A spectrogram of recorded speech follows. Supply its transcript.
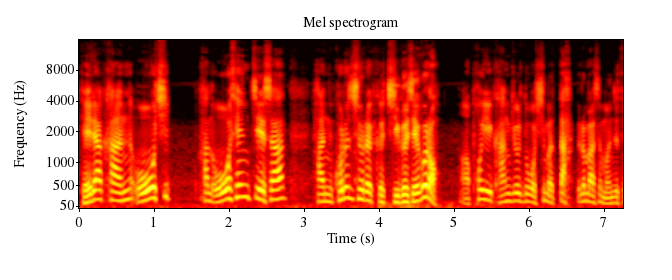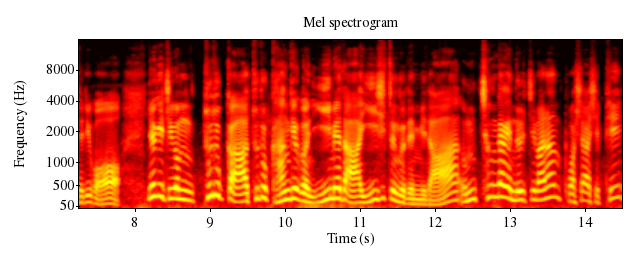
대략 한 50, 한 5cm에서 한 그런 식으로 그 지그재그로 어, 포기 간격을 두고 심었다. 이런 말씀 먼저 드리고 여기 지금 두둑과 두둑 간격은 2m 20 정도 됩니다. 엄청나게 넓지만은 보시다시피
